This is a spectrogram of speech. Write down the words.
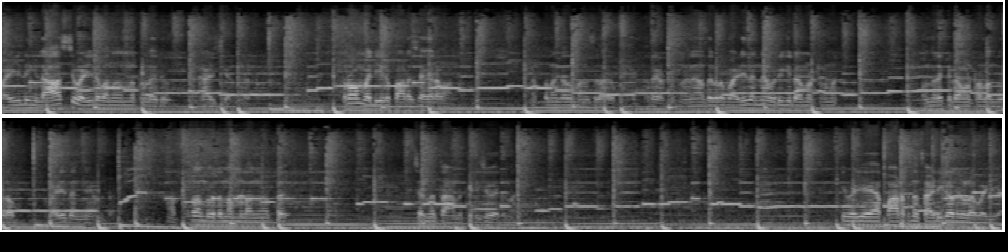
വഴിയിൽ ലാസ്റ്റ് വഴിയിൽ വന്ന് നിന്നിട്ടുള്ളൊരു കാഴ്ചയാണ് കേട്ടോ. അത്രയും വലിയൊരു പാടശേഖരമാണ്. അപ്പോൾ നിങ്ങൾക്കത് മനസ്സിലാകും എത്രയുണ്ട് അതിനകത്തുള്ള വഴി തന്നെ ഒരു കിലോമീറ്ററിന് ഒന്നര കിലോമീറ്ററോളം ദൂരം വഴി തന്നെയുണ്ട്. അത്രയും ദൂരം നമ്മൾ അങ്ങോട്ട് ചെന്നിട്ടാണ് തിരിച്ചു വരുന്നത്. ഈ വഴി ആ പാടത്തിന്റെ സൈഡിലോട്ടുള്ള വഴിയാണ്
